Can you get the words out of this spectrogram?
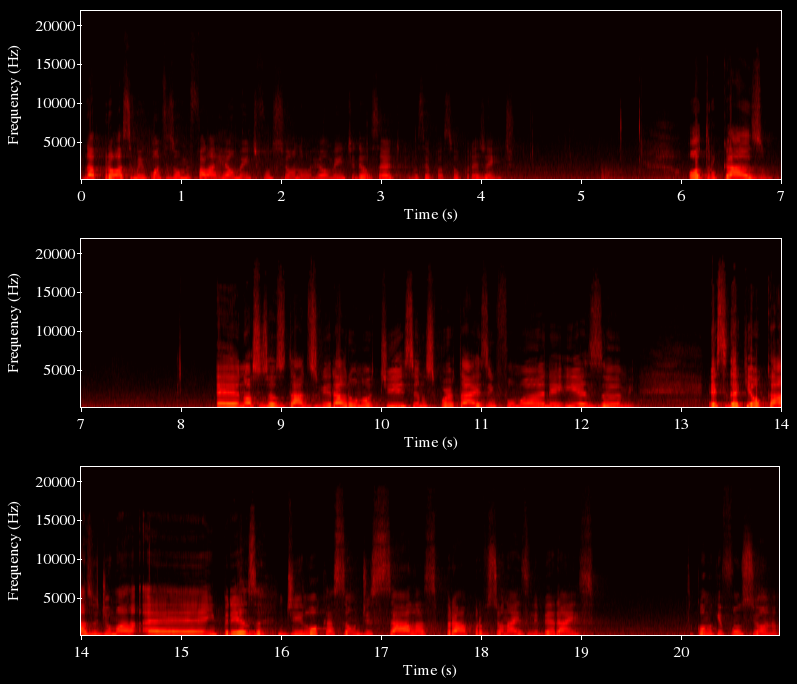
na próxima enquanto vocês vão me falar, realmente funcionou, realmente deu certo o que você passou para gente. Outro caso, é, nossos resultados viraram notícia nos portais Infomoney e Exame. Esse daqui é o caso de uma é, empresa de locação de salas para profissionais liberais. Como que funciona?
